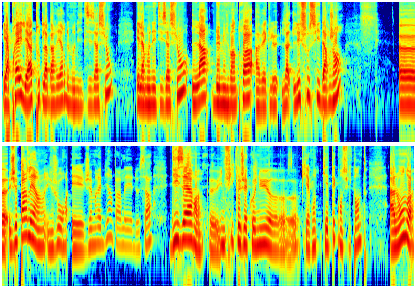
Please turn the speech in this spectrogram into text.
Et après, il y a toute la barrière de monétisation. Et la monétisation, là, 2023, avec les soucis d'argent, euh, j'ai parlé un jour, et j'aimerais bien parler de ça, d'Isère, euh, une fille que j'ai connue, euh, qui, était consultante à Londres.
